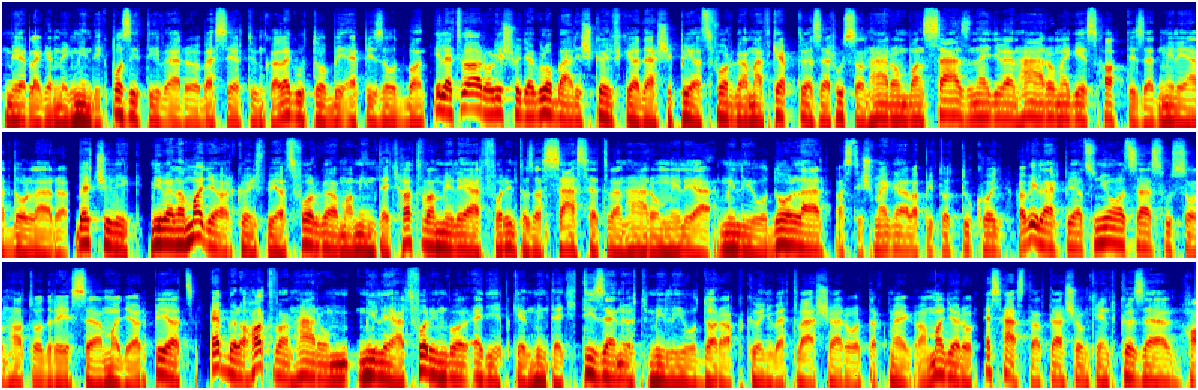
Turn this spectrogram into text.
mérlege még mindig pozitív, erről beszéltünk a legutóbbi epizódban, illetve arról is, hogy a globális könyvkiadási piac forgalmát 2023-ban 143,6 milliárd dollárra becsülik, mivel a magyar könyvpiac forgalma mintegy 60 milliárd forint, azaz 173 milliárd millió dollár. Azt is megállapítottuk, hogy a világpiac 826 része a magyar piac. Ebből a 63 milliárd forintból egyébként mintegy 15 millió darab könyvet vásároltak meg a magyarok. Ez háztartásonként közel 6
